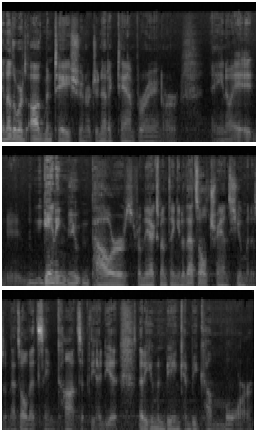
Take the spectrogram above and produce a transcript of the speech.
In other words, augmentation or genetic tampering or you know, it, gaining mutant powers from the X Men thing, you know, that's all transhumanism. That's all that same concept, the idea that a human being can become more.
